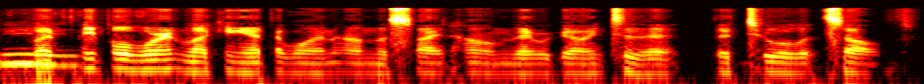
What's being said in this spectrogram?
But people weren't looking at the one on the site home, they were going to the, the tool itself.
